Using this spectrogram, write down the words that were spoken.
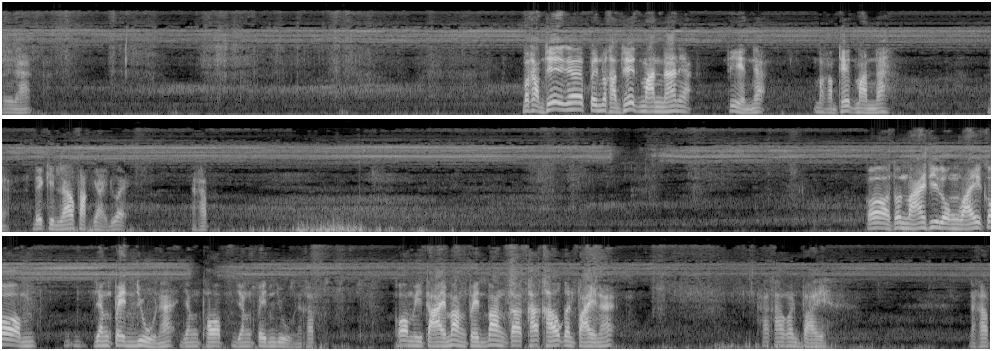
นี่นะมะขามเทศก็เป็นมะขามเทศมันนะเนี่ยที่เห็นเนี่ยมะขามเทศมันนะเนี่ยได้กินแล้วฝักใหญ่ด้วยนะครับ ก็ต้นไม้ที่ลงไว้ก็ยังเป็นอยู่นะยังพอยังเป็นอยู่นะครับ ก็มีตายบ้างเป็นบ้างก็ค้าเขากันไปนะค้าเขากันไปนะครับ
